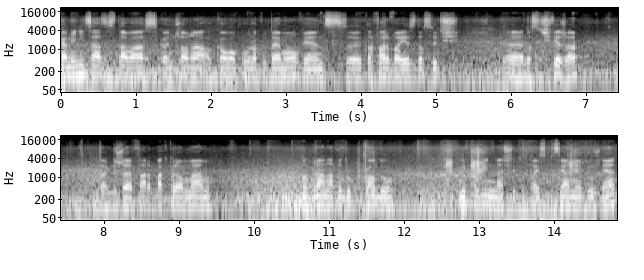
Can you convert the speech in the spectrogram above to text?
Kamienica została skończona około pół roku temu, więc y, ta farba jest dosyć, e, dosyć świeża. Także farba, którą mam dobrana według kodu nie powinna się tutaj specjalnie odróżniać.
